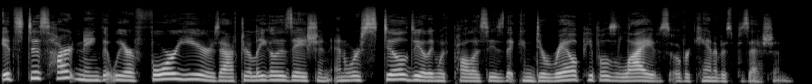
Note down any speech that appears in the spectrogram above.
it's disheartening that we are four years after legalization and we're still dealing with policies that can derail people's lives over cannabis possession.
